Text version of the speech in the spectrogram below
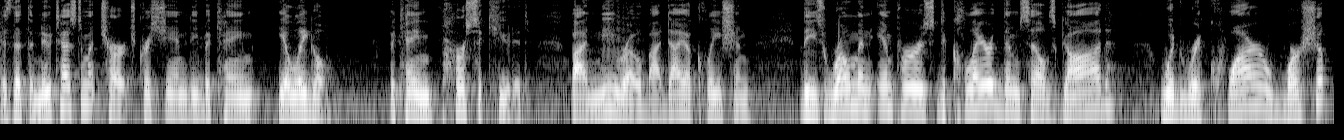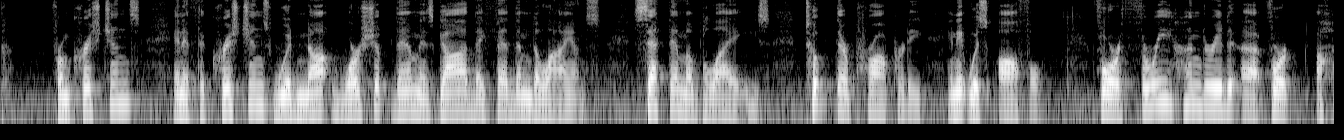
is that the New Testament church, Christianity, became illegal, became persecuted by Nero, by Diocletian. These Roman emperors declared themselves God, would require worship from Christians, and if the Christians would not worship them as God, they fed them to lions, set them ablaze, took their property, and it was awful. For 300, uh, for uh,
